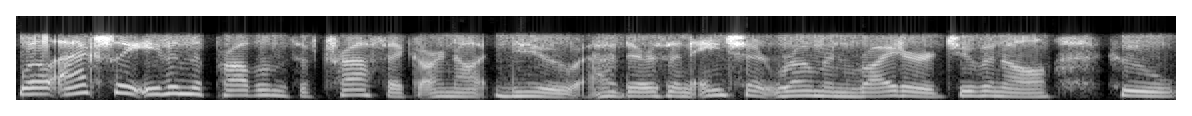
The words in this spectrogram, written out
Well, actually, even the problems of traffic are not new. Uh, there's an ancient Roman writer, Juvenal, who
